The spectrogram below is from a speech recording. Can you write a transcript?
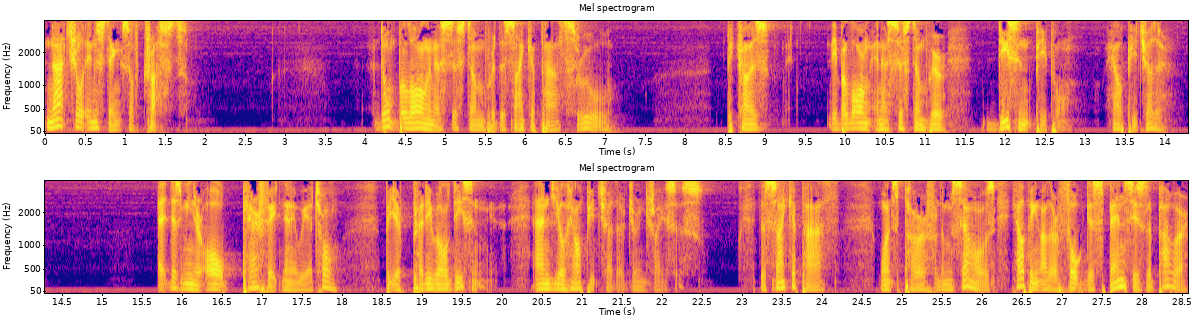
natural instincts of trust don't belong in a system where the psychopaths rule because they belong in a system where decent people help each other. It doesn't mean you're all perfect in any way at all, but you're pretty well decent and you'll help each other during crisis. The psychopath wants power for themselves. Helping other folk dispenses the power.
